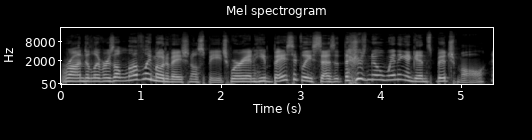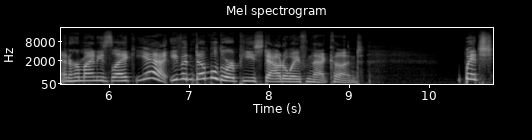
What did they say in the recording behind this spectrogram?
Ron delivers a lovely motivational speech wherein he basically says that there's no winning against Bitch Mall, and Hermione's like, yeah, even Dumbledore pieced out away from that cunt. Which,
